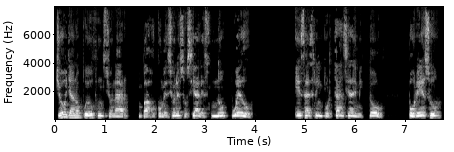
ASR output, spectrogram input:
Yo ya no puedo funcionar bajo convenciones sociales, no puedo. Esa es la importancia de MGTOW. Por eso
